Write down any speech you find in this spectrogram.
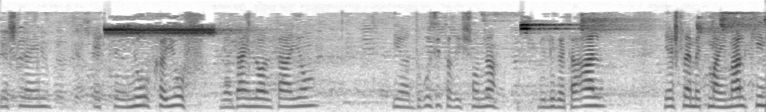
יש להם את אה, נור כיוף, היא עדיין לא עלתה היום, היא הדרוזית הראשונה בליגת העל. יש להם את מאי מלקין,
